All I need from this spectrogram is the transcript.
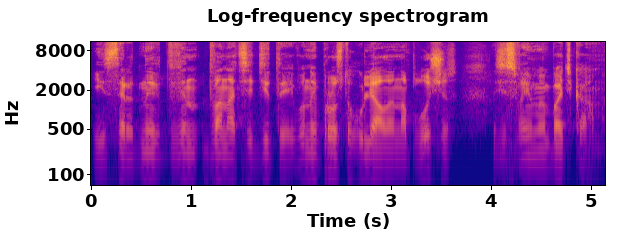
і серед них двін- 12 дітей. Вони просто гуляли на площі зі своїми батьками.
